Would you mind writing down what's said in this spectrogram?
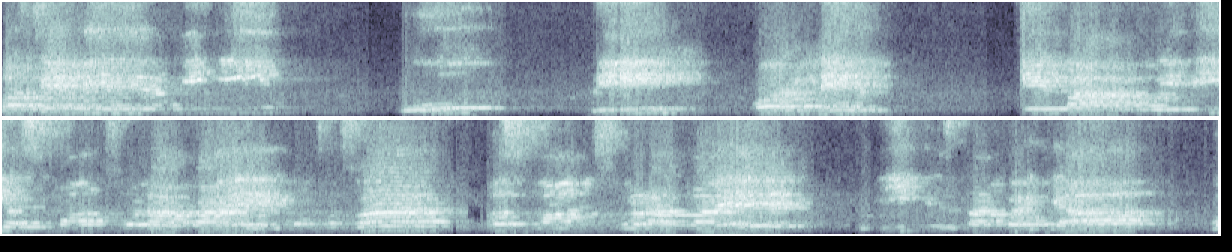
बस जैन में ऐसे रखी कि ओ रे और ले के बाद कोई भी असमान स्वर आता है कौन सा स्वर असमान स्वर आता है तो ई के स्थान पर या व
